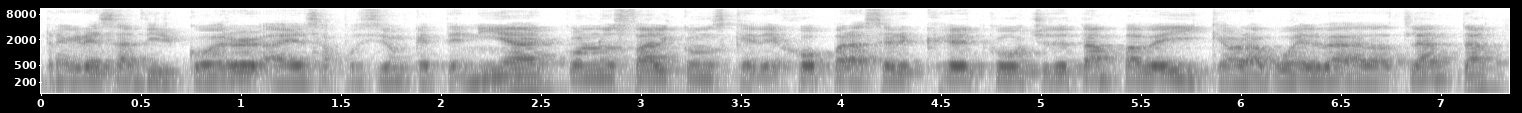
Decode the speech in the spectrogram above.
regresa Dirk Coder a esa posición que tenía con los Falcons, que dejó para ser head coach de Tampa Bay y que ahora vuelve a Atlanta.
